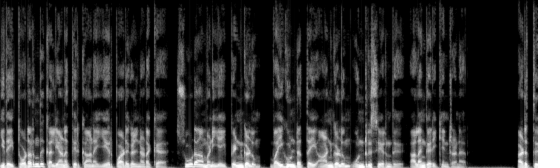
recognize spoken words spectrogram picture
இதைத் தொடர்ந்து கல்யாணத்திற்கான ஏற்பாடுகள் நடக்க சூடாமணியை பெண்களும் வைகுண்டத்தை ஆண்களும் ஒன்று சேர்ந்து அலங்கரிக்கின்றனர். அடுத்து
